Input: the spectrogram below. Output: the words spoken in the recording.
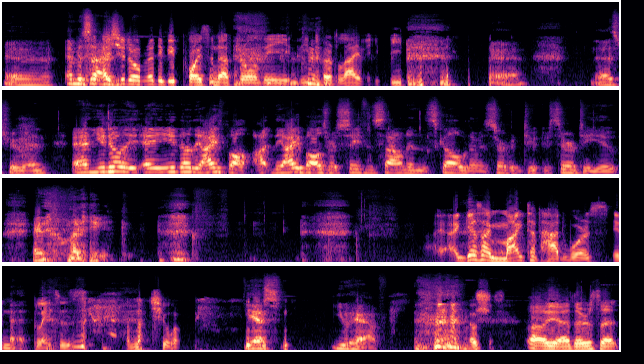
Uh, and I should already be poisoned after all the, the turtle I've eaten. uh, that's true. And and you know and you know the eyeball uh, the eyeballs were safe and sound in the skull when it was served to served to you. Anyway, I I guess I might have had worse in places. I'm not sure. yes, you have. Okay. Oh yeah, there's that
